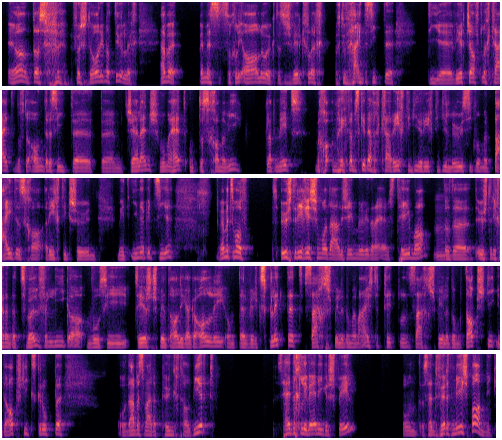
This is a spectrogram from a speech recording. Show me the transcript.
Ja, das verstehe ich natürlich. Aber wenn man es so ein bisschen anschaut, das ist wirklich auf der einen Seite die äh, Wirtschaftlichkeit und auf der anderen Seite die ähm, Challenge, die man hat. Und das kann man wie, ich glaube nicht, kann, ich glaube, es gibt einfach keine richtige, richtige Lösung, wo man beides kann richtig schön mit einbeziehen kann. Wenn man jetzt mal auf das österreichische Modell ist immer wieder ein Thema. Mhm. Die Österreicher haben eine Zwölferliga, wo sie zuerst spielt alle gegen alle und dann wird gesplittet. Sechs spielen um einen Meistertitel, sechs spielen um die Abstieg, in der Abstiegsgruppe. Und eben, es werden Punkte halbiert. Es hat ein bisschen weniger Spiel und es hat mehr Spannung,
